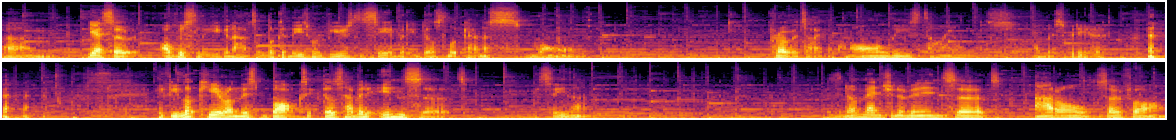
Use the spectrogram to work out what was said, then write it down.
Um, yeah, so obviously you're going to have to look at these reviews to see it, but it does look kind of small. Prototype on all these tiles on this video. if you look here on this box, it does have an insert. You see that? There's no mention of an insert at all so far.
